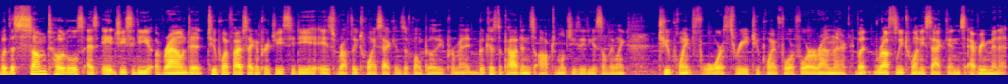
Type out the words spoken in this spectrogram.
But this sum totals as 8 GCD around 2.5 second per GCD is roughly 20 seconds of mobility per minute because the Paladin's optimal GCD is something like 2.43, 2.44 around there, but roughly 20 seconds every minute.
